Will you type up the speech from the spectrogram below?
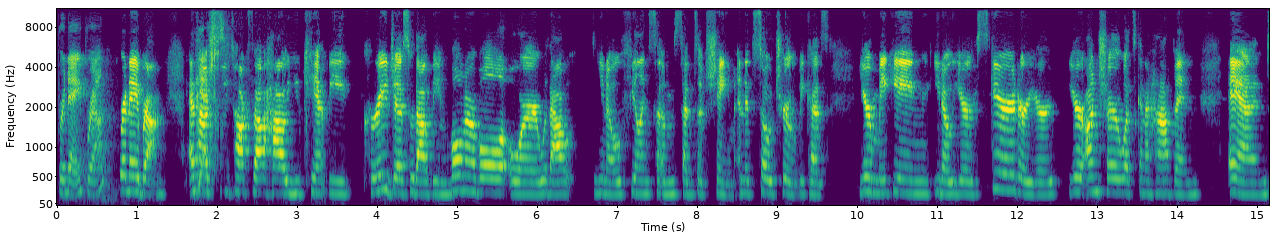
Brene Brown. Brene Brown. And yes. how she talks about how you can't be courageous without being vulnerable or without, you know, feeling some sense of shame. And it's so true because you're making, you know, you're scared or you're you're unsure what's going to happen and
